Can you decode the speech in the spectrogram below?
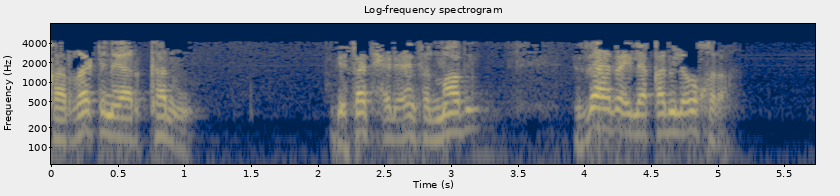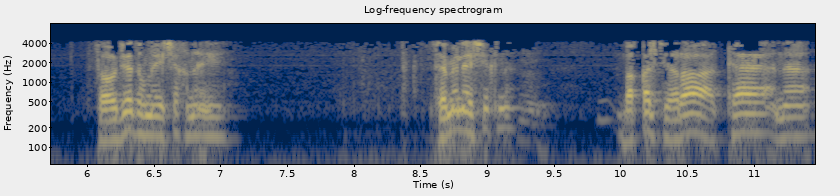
قركنا يركنوا بفتح العين في الماضي. ذهب إلى قبيلة أخرى. فوجدهم يا شيخنا إيه؟ سمعنا يا شيخنا؟ بقلش را كان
